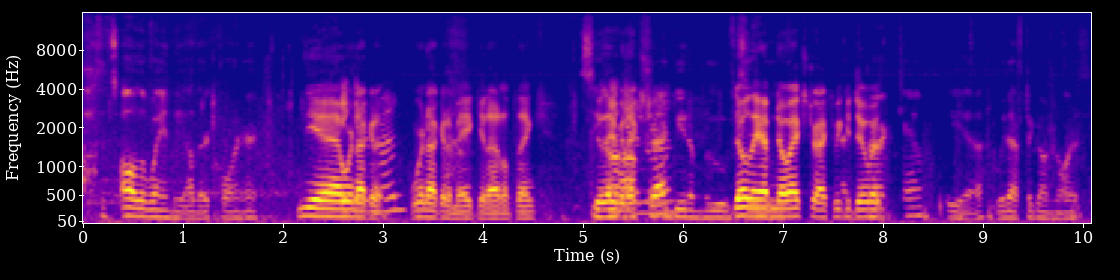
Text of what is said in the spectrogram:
Oh, that's all the way in the other corner. Yeah, we're not gonna run? we're not gonna make it. I don't think. See, Do they have an that extract? Be to move No, they have no extract. We could do it. Camp? Yeah, we'd have to go north.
